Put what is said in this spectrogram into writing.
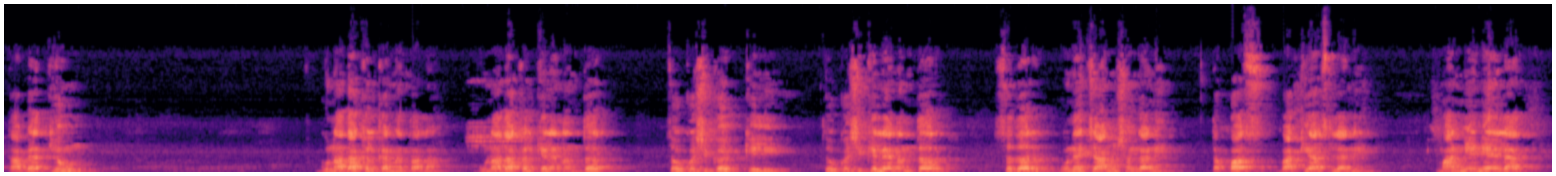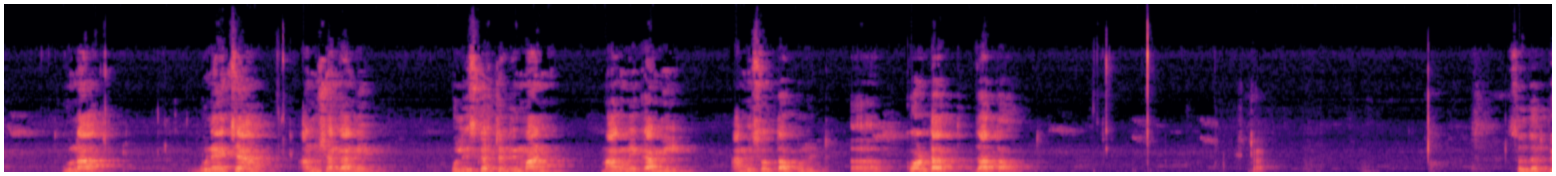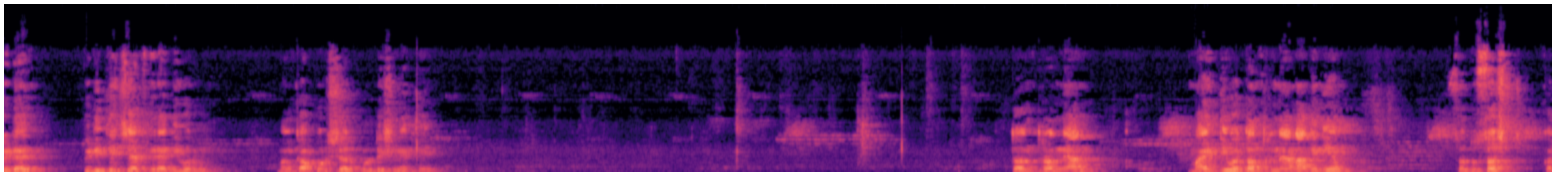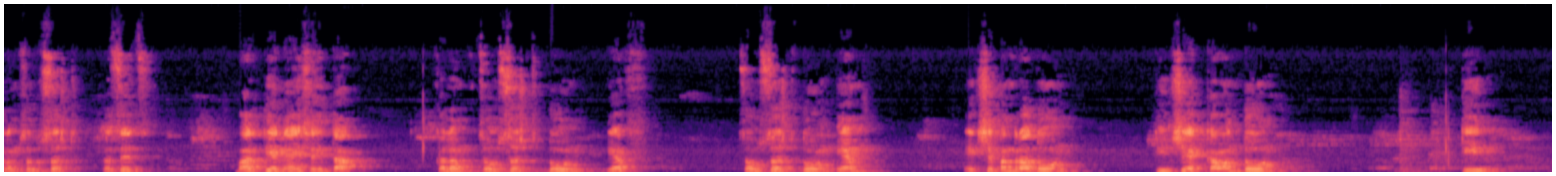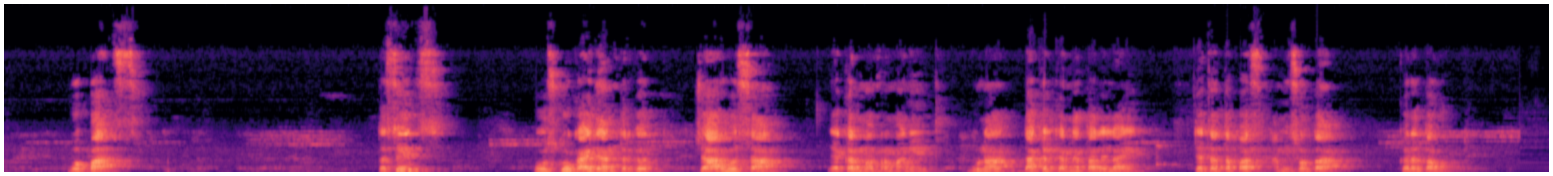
ताब्यात घेऊन गुन्हा दाखल करण्यात आला. गुन्हा दाखल केल्यानंतर चौकशी क केली. चौकशी केल्यानंतर सदर गुन्ह्याच्या अनुषंगाने तपास बाकी असल्याने मान्य न्यायालयात गुन्हा गुन्ह्याच्या अनुषंगाने पोलीस कस्टडी रिमांड मागणेकामी आम्ही स्वतः पोलीस कोर्टात जात आहोत. सदर पिढ्या पीडितेच्या फिर्यादीवरून मलकापूर शहर पोलीस स्टेशन येथे तंत्रज्ञान माहिती व तंत्रज्ञान अधिनियम सदुसष्ट कलम सदुसष्ट तसेच भारतीय न्यायसंहिता कलम चौसष्ट दोन एफ चौसष्ट दोन एम एकशे पंधरा दोन तीनशे एक्कावन्न दोन तीन व पाच. तसेच पोस्को कायद्याअंतर्गत चार व सहा या कलमाप्रमाणे गुन्हा दाखल करण्यात आलेला आहे. त्याचा तपास आम्ही स्वतः करत आहोत.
